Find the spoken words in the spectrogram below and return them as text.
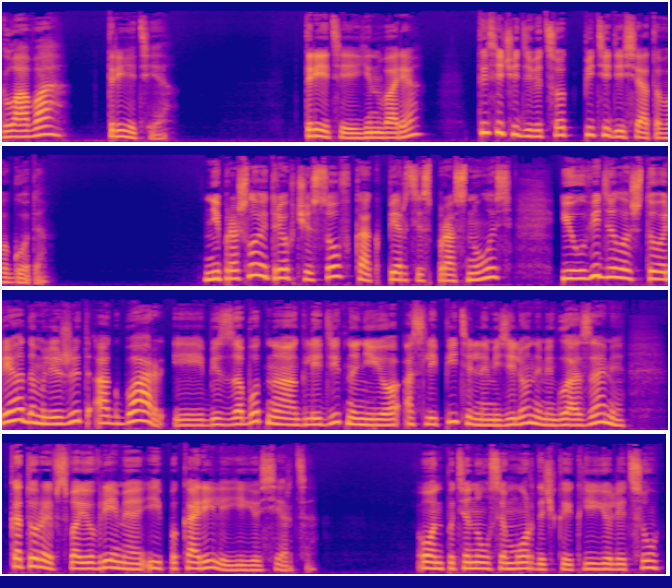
Глава третья. 3 января 1950 года. Не прошло и трех часов, как Персис проснулась и увидела, что рядом лежит Акбар и беззаботно глядит на нее ослепительными зелеными глазами, которые в свое время и покорили ее сердце. Он потянулся мордочкой к ее лицу,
